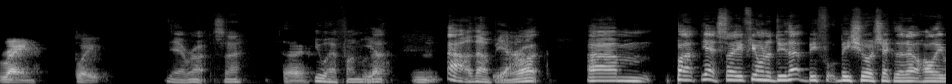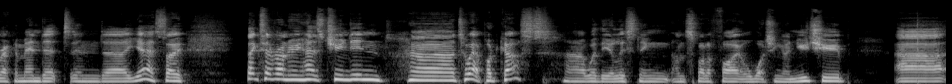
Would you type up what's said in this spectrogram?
rain. Sweet. yeah, right. So So you'll have fun with yeah. that. Ah, that'll be Yeah. all right. Um, but yeah, so if you want to do that, be, be sure to check that out. Highly recommend it. And uh, yeah, so thanks everyone who has tuned in uh, to our podcast, uh, whether you're listening on Spotify or watching on YouTube. Uh,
